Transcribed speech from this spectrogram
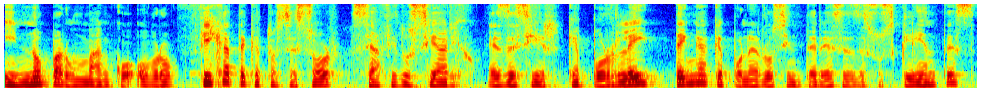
y no para un banco o bro. Fíjate que tu asesor sea fiduciario, es decir, que por ley tenga que poner los intereses de sus clientes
